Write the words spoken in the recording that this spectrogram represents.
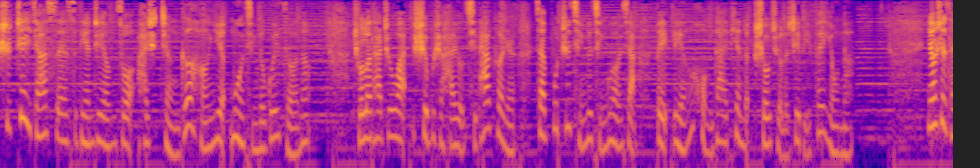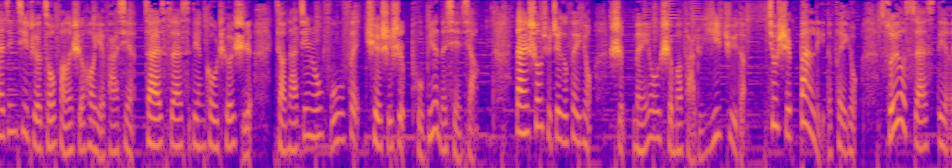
是这家 4S 店这样做，还是整个行业默行的规则呢？除了他之外，是不是还有其他客人在不知情的情况下被连哄带骗的收取了这笔费用呢？央视财经记者走访的时候也发现，在 4S 店购车时缴纳金融服务费确实是普遍的现象，但收取这个费用是没有什么法律依据的，就是办理的费用，所有 4S 店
